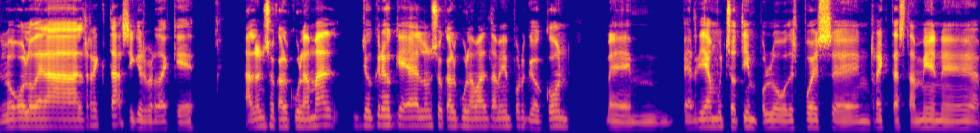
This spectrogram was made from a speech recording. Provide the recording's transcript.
luego lo de la recta, sí que es verdad que Alonso calcula mal. Yo creo que Alonso calcula mal también porque Ocon em, perdía mucho tiempo. Luego después eh, en rectas también eh,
